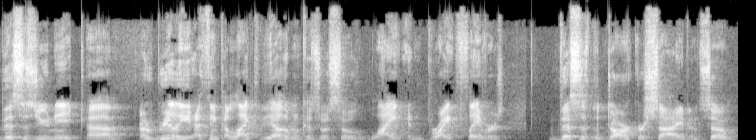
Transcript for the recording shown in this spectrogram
this is unique. Um, I really I think I liked the other one because it was so light and bright flavors. This is the darker side, and so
